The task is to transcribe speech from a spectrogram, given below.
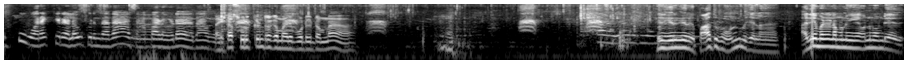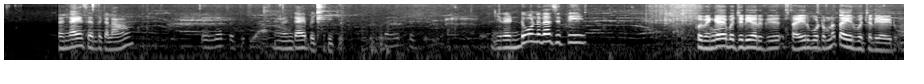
உப்பு உரைக்கிற அளவுக்கு இருந்தால் தான் சாப்பாடோட இதாகும். லைட்டாக சுருக்குன்னு இருக்க மாதிரி போட்டுக்கிட்டோம்னா இருங்க இருங்க இருங்க பார்த்துக்கணும் ஒன்றும் பிரச்சனை இல்லைங்க. அதே மாதிரி என்ன பண்ணுவீங்க ஒன்றும் பண்ண முடியாது. வெங்காயம் சேர்த்துக்கலாம். வெங்காய பச்சடிக்கு. ரெண்டும் ஒன்று தான் சித்தி. இப்போ வெங்காய பச்சடியாக இருக்குது தயிர் போட்டோம்னா தயிர் பச்சடி ஆகிடும்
